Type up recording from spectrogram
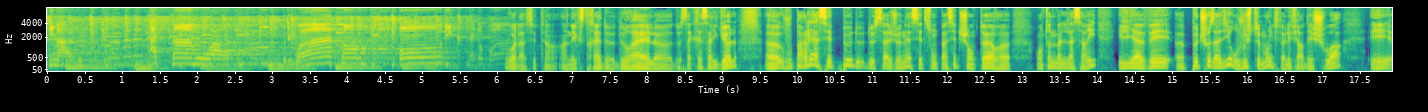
si mal à cinq mois du printemps. On c'est voilà, c'était un, extrait de, de Raël, euh, de Sacré Sale Gueule. Euh, vous parlez assez peu de, sa jeunesse et de son passé de chanteur, euh, Antoine Baldassari. Il y avait peu de choses à dire ou justement il fallait faire des choix et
